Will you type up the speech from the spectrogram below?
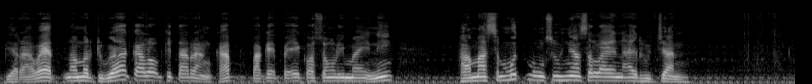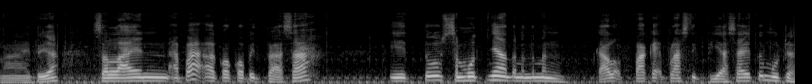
biar awet. Nomor dua kalau kita rangkap pakai PE05 ini hama semut musuhnya selain air hujan. Nah itu ya. Selain apa eh, kokopit basah itu semutnya teman-teman. Kalau pakai plastik biasa itu mudah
